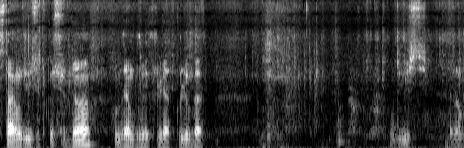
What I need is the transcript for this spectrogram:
Ставимо, дивіться, тако сюди. Беремо друге крилятку, любе. 200 грам.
